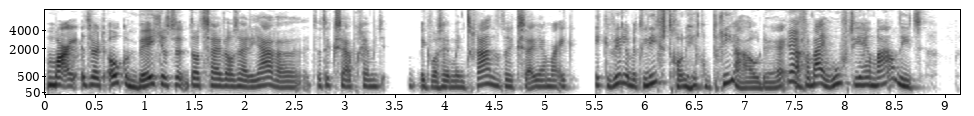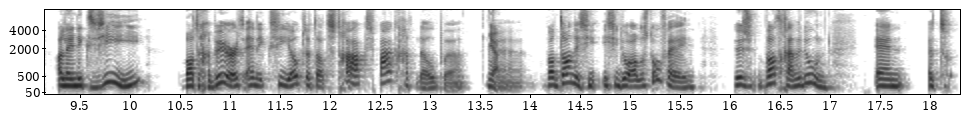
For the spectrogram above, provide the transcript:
Maar het werd ook een beetje dat, dat zij wel zeiden. Ja, we, dat ik zei op een gegeven moment. Ik was helemaal in tranen. Dat ik zei. Ja, maar ik, ik wil hem het liefst gewoon in groep drie houden. Hè? Ja. En voor mij hoeft hij helemaal niet. Alleen ik zie wat er gebeurt. En ik zie ook dat dat straks spaak gaat lopen. Ja. Eh, want dan is hij, is hij door alle stof heen. Dus wat gaan we doen? En het,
